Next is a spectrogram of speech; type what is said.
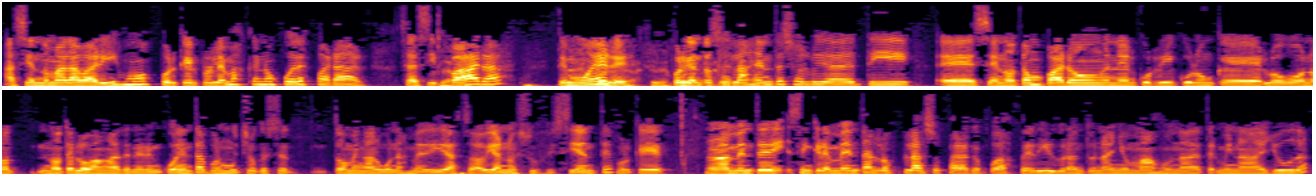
haciendo malabarismos, porque el problema es que no puedes parar. O sea, si paras, te, mueres, porque entonces la gente se olvida de ti, eh, se nota un parón en el currículum que luego no, no te lo van a tener en cuenta, por mucho que se tomen algunas medidas todavía no es suficiente, porque normalmente se incrementan los plazos para que puedas pedir durante un año más una determinada ayuda,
